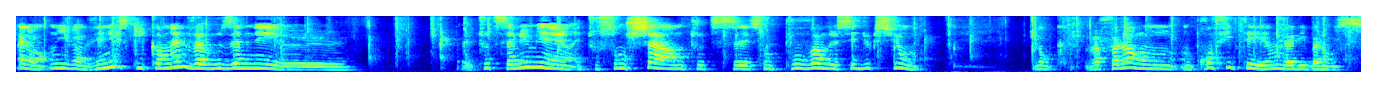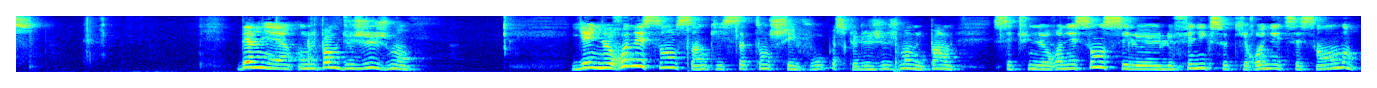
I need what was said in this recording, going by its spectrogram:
Alors, on y va. Vénus qui quand même va vous amener... Euh, toute sa lumière et tout son charme, tout son pouvoir de séduction. Donc, va falloir en, profiter, hein, là, les balances. Derrière, on nous parle du jugement. Il y a une renaissance hein, qui s'attend chez vous, parce que le jugement nous parle, c'est une renaissance, c'est le, phénix qui renaît de ses cendres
